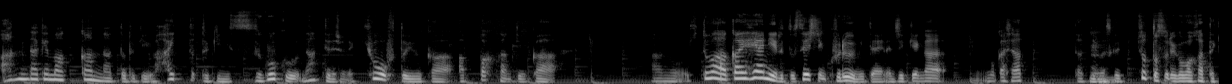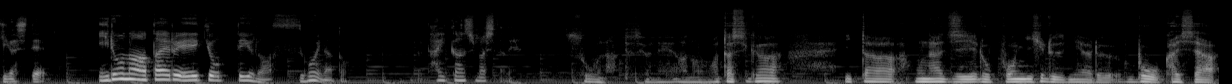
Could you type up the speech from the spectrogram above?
あんだけ真っ赤になった時、入った時にすごく、なんて言うんでしょうね、恐怖というか、圧迫感というか、あの、人は赤い部屋にいると精神狂うみたいな実験が昔あったって言いますけど、ちょっとそれが分かった気がして、色の与える影響っていうのはすごいなと、体感しましたね。そうなんですよねあの私がいた同じ六本木ヒルズにある某会社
